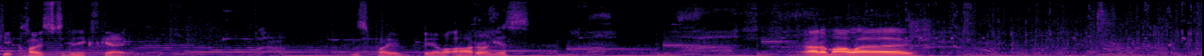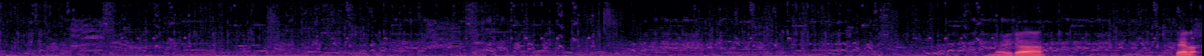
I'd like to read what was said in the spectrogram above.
get close to the next gate. This will probably be a lot harder, I guess. Out of my way! No, you don't. Damn it.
